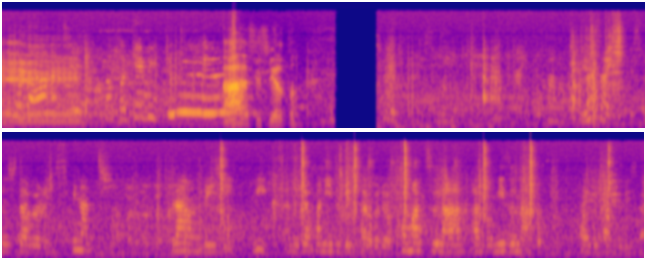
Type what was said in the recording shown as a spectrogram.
Eh... Papá, qué vi tú. Ah, sí, cierto. あのお野菜、スペシタブル、スピナッチ、クラウンデイジー、ウィーク、and ジャパニーズベジタブル、小松菜、水菜、入る感じでした。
